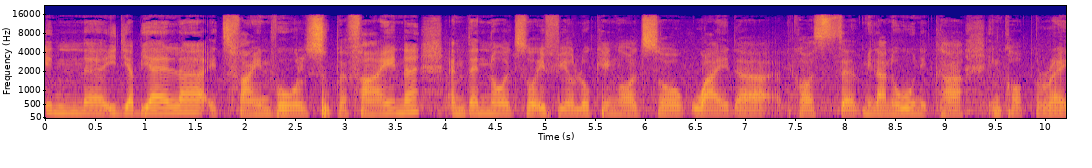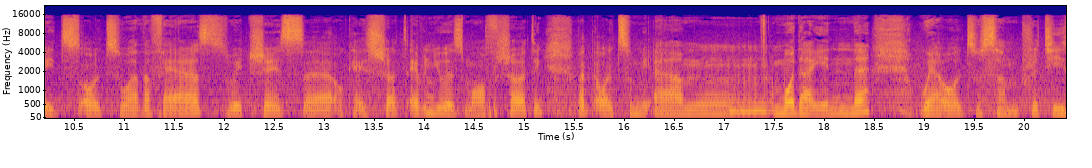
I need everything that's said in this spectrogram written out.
in uh, Ideabiella, it's fine wool, super fine, and then also if you're looking also wider, because uh, Milano Unica incorporates also other fairs, which is uh, okay, Shirt Avenue is more for but also um, Moda where also some pretty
